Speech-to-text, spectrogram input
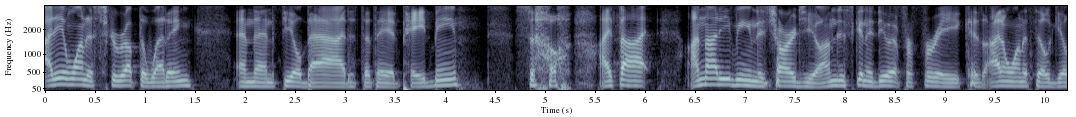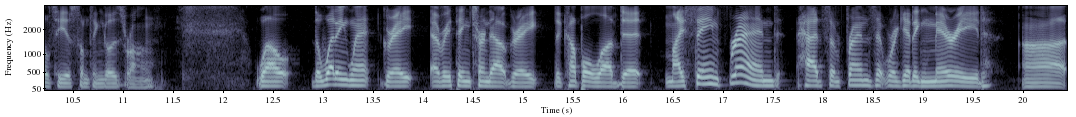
I didn't want to screw up the wedding and then feel bad that they had paid me. So I thought I'm not even going to charge you. I'm just going to do it for free because I don't want to feel guilty if something goes wrong. Well, the wedding went great. Everything turned out great. The couple loved it. My same friend had some friends that were getting married uh,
